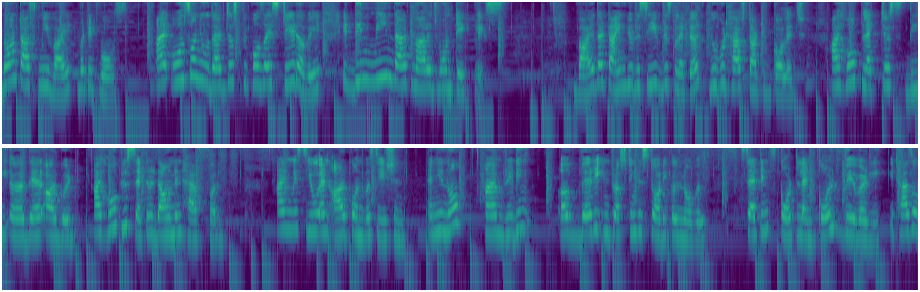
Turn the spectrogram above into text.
Don't ask me why, but it was. I also knew that just because I stayed away, it didn't mean that marriage won't take place. By the time you receive this letter, you would have started college. I hope lectures the, uh, there are good. I hope you settle down and have fun. I miss you and our conversation. And you know, I am reading a very interesting historical novel set in Scotland called Waverley. It has a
